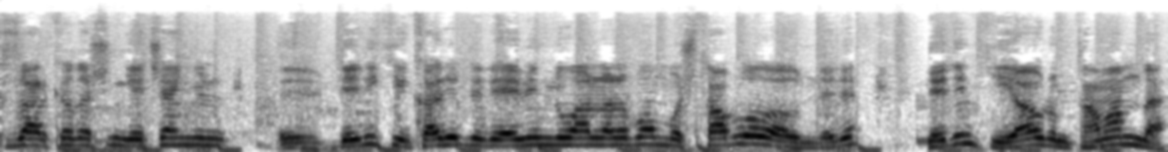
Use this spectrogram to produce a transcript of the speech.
kız arkadaşım geçen gün e, dedi ki Kadir dedi evin duvarları bomboş tablo alalım dedi. Dedim ki yavrum tamam da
